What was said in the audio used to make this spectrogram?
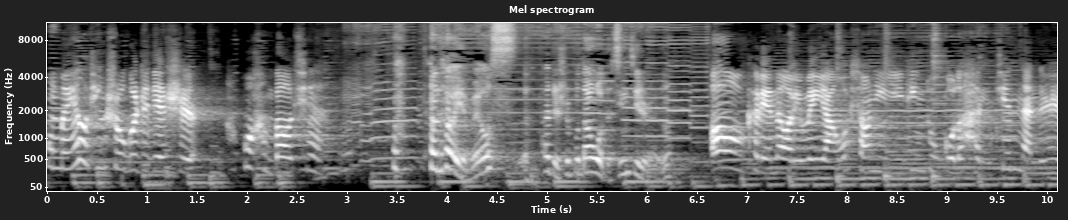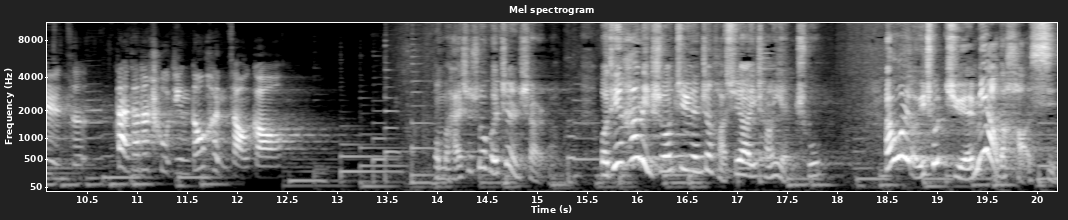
我没有听说过这件事，我很抱歉。他倒也没有死，他只是不当我的经纪人了。哦，可怜的奥利维亚，我想你一定度过了很艰难的日子，大家的处境都很糟糕。我们还是说回正事儿吧。我听哈利说，剧院正好需要一场演出，而我有一出绝妙的好戏。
